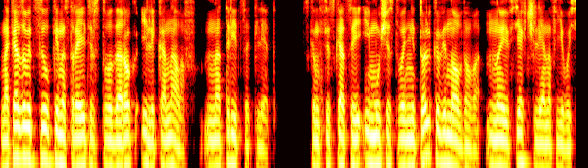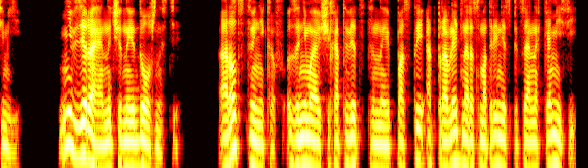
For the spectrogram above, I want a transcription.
наказывать ссылкой на строительство дорог или каналов на 30 лет с конфискацией имущества не только виновного, но и всех членов его семьи, невзирая на чины и должности, а родственников, занимающих ответственные посты, отправлять на рассмотрение специальных комиссий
